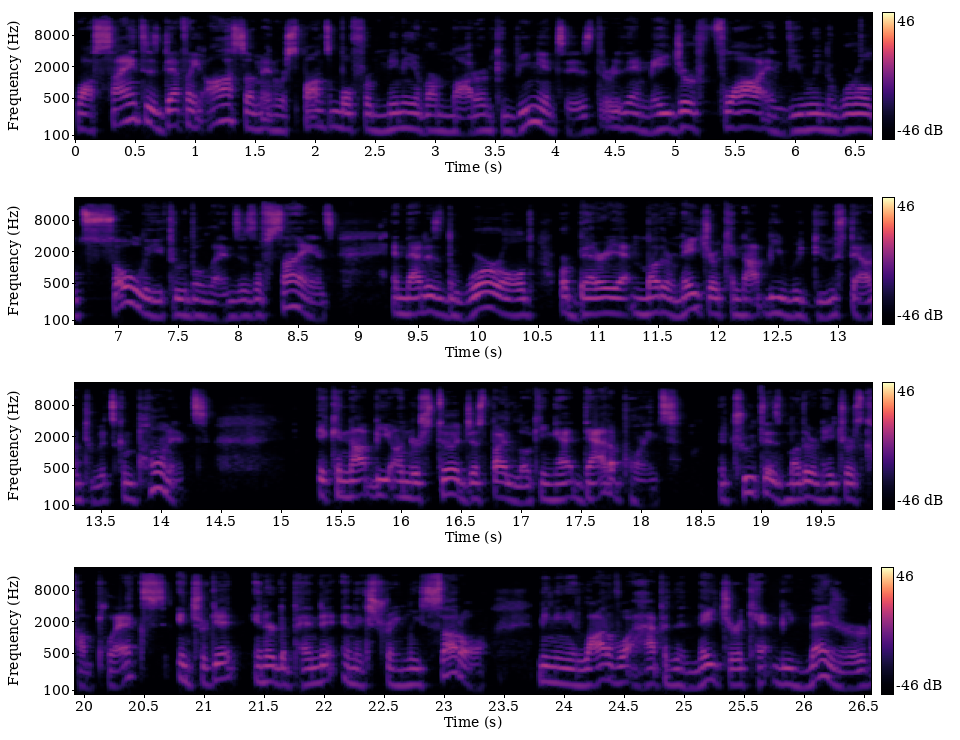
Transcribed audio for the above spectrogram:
While science is definitely awesome and responsible for many of our modern conveniences, there is a major flaw in viewing the world solely through the lenses of science, and that is the world, or better yet, Mother Nature, cannot be reduced down to its components. It cannot be understood just by looking at data points. The truth is, Mother Nature is complex, intricate, interdependent, and extremely subtle, meaning a lot of what happens in nature can't be measured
